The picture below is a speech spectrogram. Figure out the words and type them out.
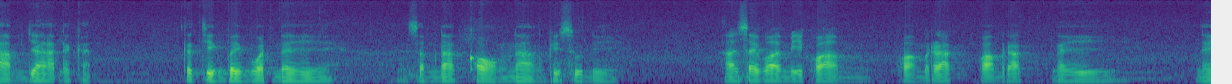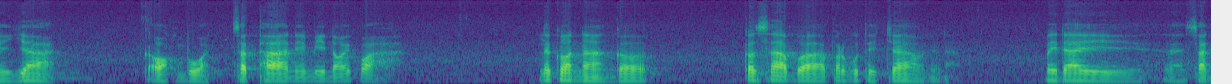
ตามญาติเลยกัน ก็จริงไปบวชในสำนักของนางพิษุณี อาศัยว่ามีความความรักความรักในในญาติ ก็ออกบวชศรัทธาเนี่ยมีน้อยกว่า แล้วก็นางก็ ก็ทราบว่าพระพุทธเจ้าเนี่ยนะไม่ได้สรร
